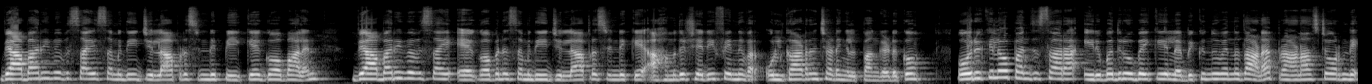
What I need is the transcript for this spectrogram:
വ്യാപാരി വ്യവസായി സമിതി ജില്ലാ പ്രസിഡന്റ് പി കെ ഗോപാലൻ വ്യാപാരി വ്യവസായി ഏകോപന സമിതി ജില്ലാ പ്രസിഡന്റ് കെ അഹമ്മദ് ഷെരീഫ് എന്നിവർ ഉദ്ഘാടന ചടങ്ങിൽ പങ്കെടുക്കും. ഒരു കിലോ പഞ്ചസാര ഇരുപത് രൂപയ്ക്ക് ലഭിക്കുന്നുവെന്നതാണ് പ്രാണ സ്റ്റോറിന്റെ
